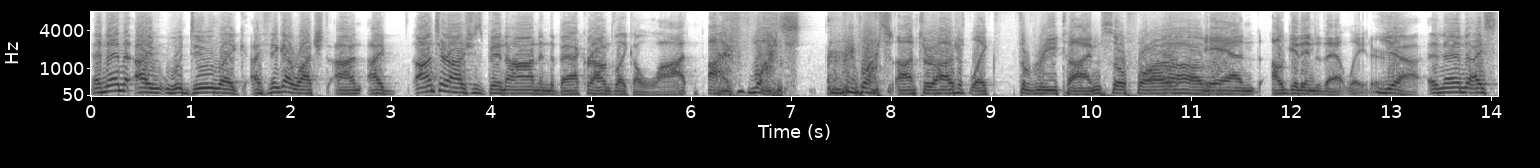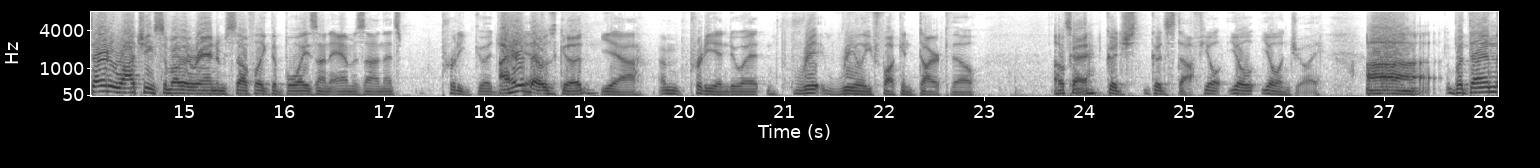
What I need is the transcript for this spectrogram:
and then I would do like I think I watched on I Entourage has been on in the background like a lot. I've watched rewatched Entourage like three times so far, Um, and I'll get into that later. Yeah, and then I started watching some other random stuff like The Boys on Amazon. That's pretty good. I heard that was good. Yeah, I'm pretty into it. Re- really fucking dark though. Okay. Good, good stuff. You'll you'll you'll enjoy. Uh, But then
